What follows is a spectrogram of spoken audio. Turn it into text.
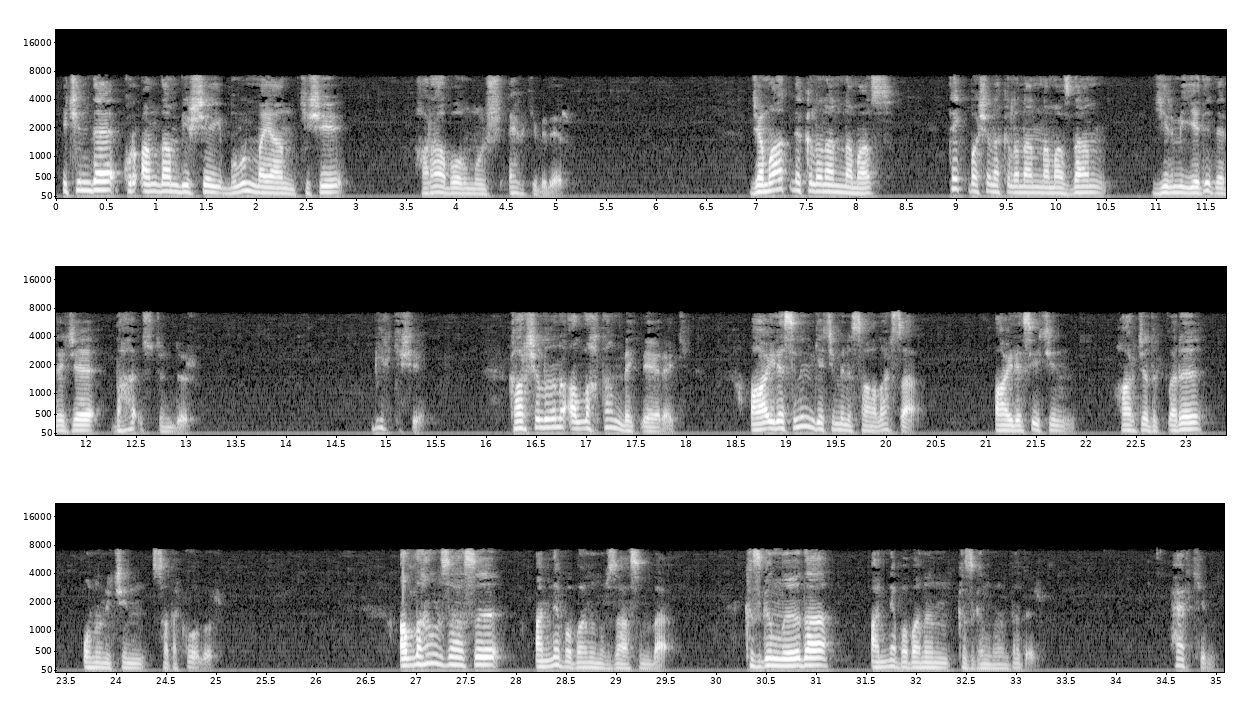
İçinde Kur'an'dan bir şey bulunmayan kişi harap olmuş ev gibidir. Cemaatle kılınan namaz, tek başına kılınan namazdan 27 derece daha üstündür. Bir kişi karşılığını Allah'tan bekleyerek ailesinin geçimini sağlarsa, ailesi için harcadıkları onun için sadaka olur. Allah'ın rızası anne babanın rızasında, kızgınlığı da anne babanın kızgınlığındadır. Her kim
